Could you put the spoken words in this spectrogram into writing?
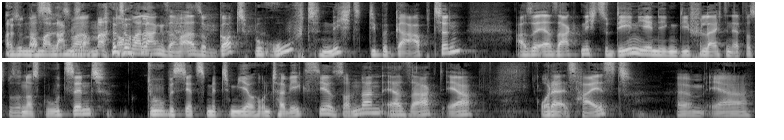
Also nochmal langsam. Also. Nochmal langsam. Also Gott beruft nicht die Begabten. Also er sagt nicht zu denjenigen, die vielleicht in etwas besonders gut sind, du bist jetzt mit mir unterwegs hier, sondern er sagt, er, oder es heißt, ähm, er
